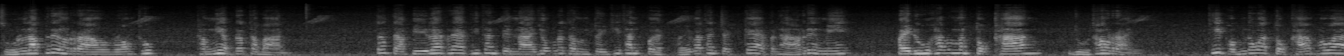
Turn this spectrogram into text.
ศูนย์รับเรื่องราวร้องทุกข์ทำเนียบรัฐบาล ตั้งแต่ปีแรก ๆ ที่ท่านเป็นนายกรัฐมนตรีที่ท่านเปิดเผยว่าท่านจะแก้ปัญหาเรื่องนี้ ไปดูครับว่ามันตกค้างอยู่เท่าไหร่ ที่ผมต้องว่าตกค้างเพราะว่า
